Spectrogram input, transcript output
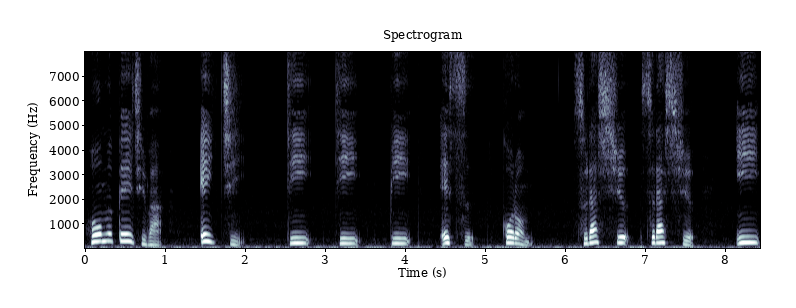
ホームページは https コロンスラッシュスラッシュ e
